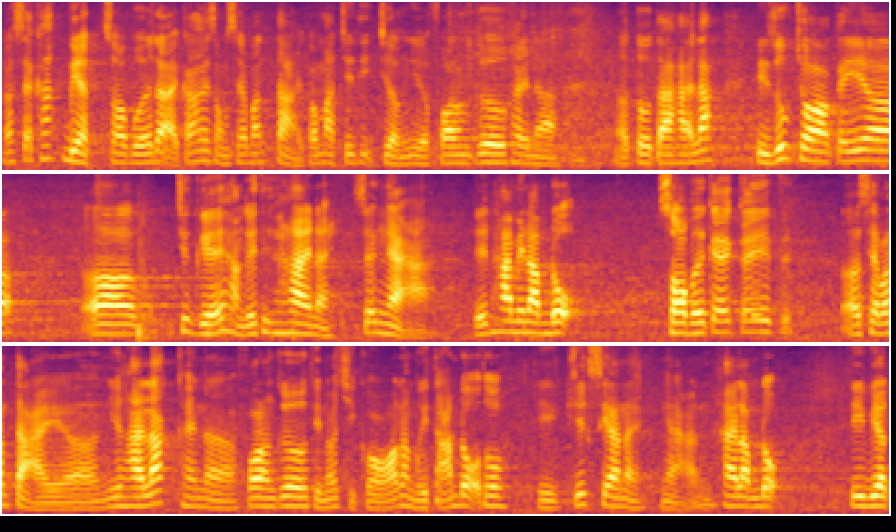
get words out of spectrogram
nó sẽ khác biệt so với lại các cái dòng xe bán tải có mặt trên thị trường như là Ford hay là uh, Toyota Hilux thì giúp cho cái uh, uh, chiếc ghế hàng ghế thứ hai này sẽ ngả đến 25 độ so với cái cái ờ, xe bán tải ờ, như Hilux hay là Ford Ranger thì nó chỉ có là 18 độ thôi. Thì chiếc xe này ngả 25 độ. Thì việc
